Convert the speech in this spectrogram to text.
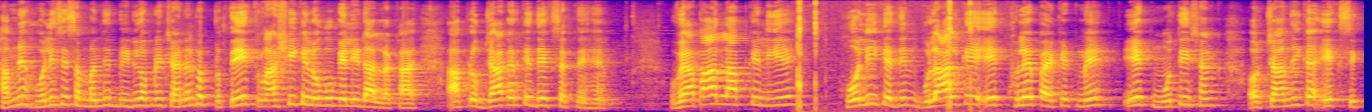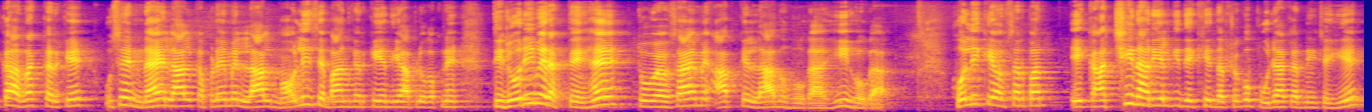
हमने होली से संबंधित वीडियो अपने चैनल पर प्रत्येक राशि के लोगों के लिए डाल रखा है। आप लोग जा करके देख सकते हैं। व्यापार लाभ के लिए होली के दिन गुलाल के एक खुले पैकेट में एक मोती शंख और चांदी का एक सिक्का रख करके उसे नए लाल कपड़े में लाल मौली से बाँध करके यदि आप लोग अपने तिजोरी में रखते हैं तो व्यवसाय में आपके लाभ होगा ही होगा। होली के अवसर पर एक अच्छी नारियल की देखिए दर्शकों, पूजा करनी चाहिए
